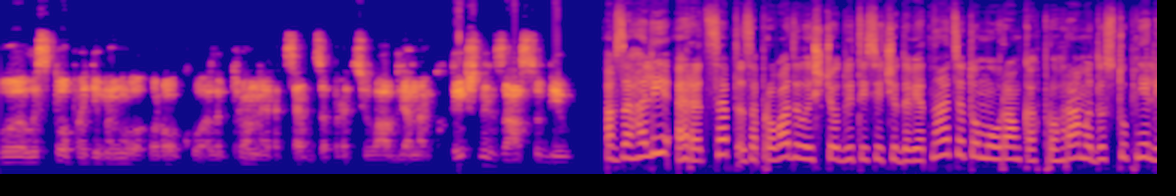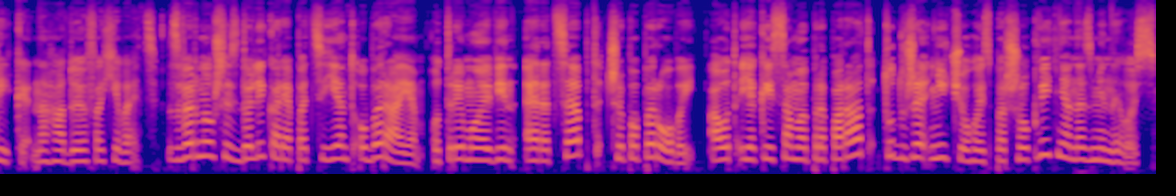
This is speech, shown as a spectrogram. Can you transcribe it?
В листопаді минулого року електронний рецепт запрацював для наркотичних засобів. А взагалі е-рецепт запровадили ще у 2019-му у рамках програми Доступні ліки, нагадує фахівець. Звернувшись до лікаря, пацієнт обирає, отримує він е-рецепт чи паперовий. А от який саме препарат, тут вже нічого із 1 квітня не змінилось.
